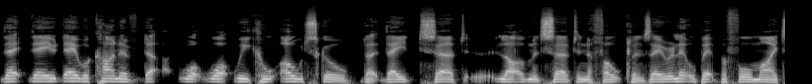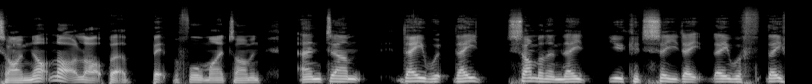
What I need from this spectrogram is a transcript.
they they they were kind of the, what what we call old school. That they served a lot of them had served in the Falklands. They were a little bit before my time, not not a lot, but a bit before my time, and and um, they were they some of them they you could see they they were they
